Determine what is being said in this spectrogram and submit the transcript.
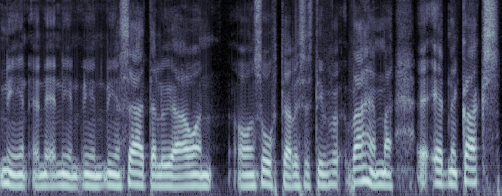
Niin, niin, niin, niin, niin säätelyä on, on suhteellisesti vähemmän. Että ne kaksi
